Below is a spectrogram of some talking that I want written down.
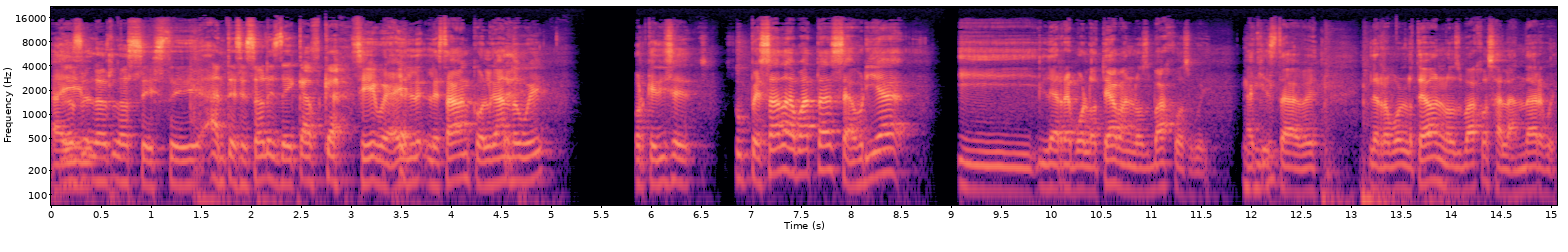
Ahí- los, los- los, este, antecesores de Kafka. Sí, güey, ahí le, le estaban colgando, güey. Porque dice, su pesada bata se abría y le revoloteaban los bajos, güey. Aquí está, güey. Le revoloteaban los bajos al andar, güey.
